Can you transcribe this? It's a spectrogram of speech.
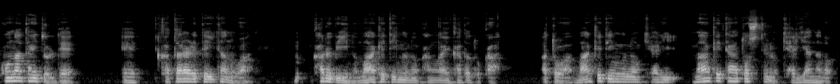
こんなタイトルで、え語られていたのは、カルビーのマーケティングの考え方とか、あとはマーケティングのキャリ、マーケターとしてのキャリアなど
